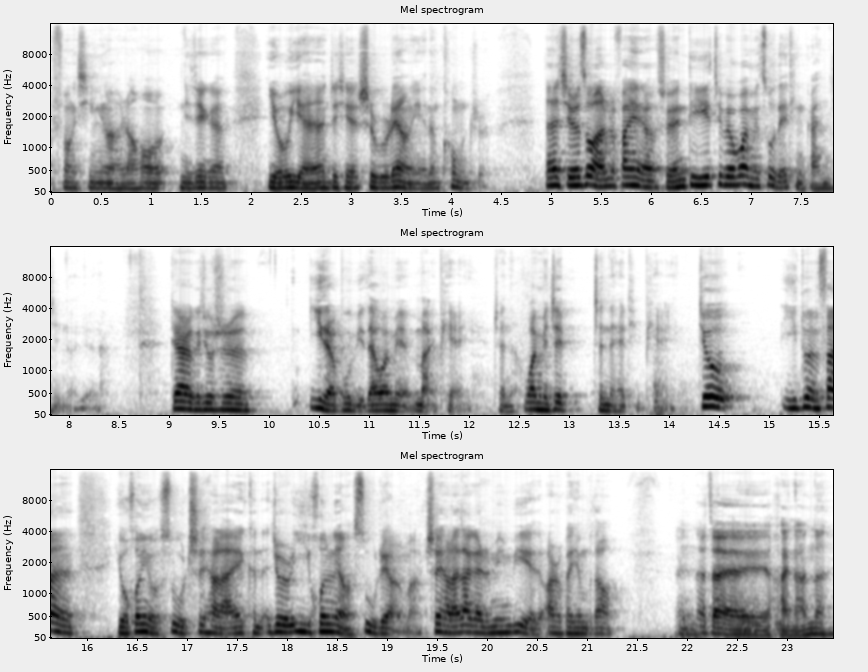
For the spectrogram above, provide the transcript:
放心啊，然后你这个油盐这些摄入量也能控制。但是其实做完之后发现，首先第一这边外面做的也挺干净的，觉得；第二个就是一点不比在外面买便宜，真的，外面这真的还挺便宜，就一顿饭。有荤有素，吃下来可能就是一荤两素这样吧，吃下来大概人民币也就二十块钱不到。哎，那在海南呢？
